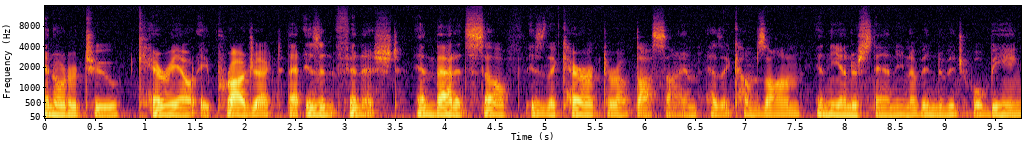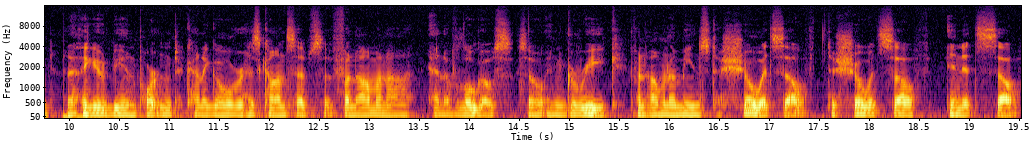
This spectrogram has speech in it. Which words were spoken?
in order to carry out a project that isn't finished. And that itself is the character of Dasein as it comes on in the understanding of individual being. And I think it would be important to kind of go over his concepts of phenomena and of logos. So in Greek, phenomena means to show itself, to show itself in itself,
